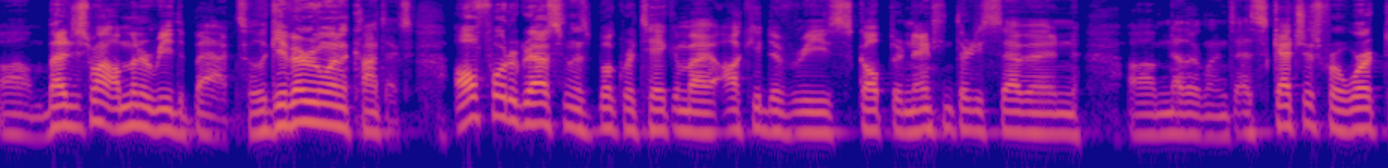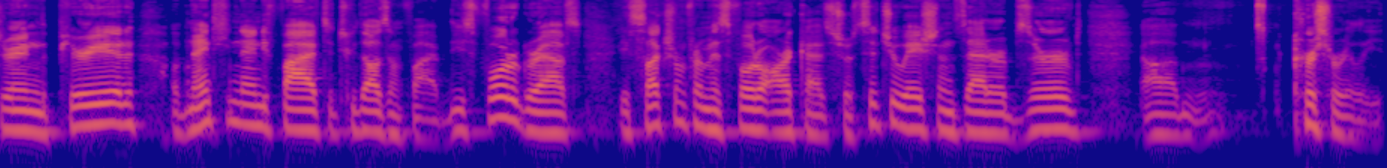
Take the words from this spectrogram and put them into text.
Um, but I just want, I'm going to read the back. So to give everyone a context. All photographs in this book were taken by Aki de Vries, sculptor, 1937, um, Netherlands, as sketches for work during the period of 1995 to 2005. These photographs, a selection from his photo archives, show situations that are observed um, cursorily,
